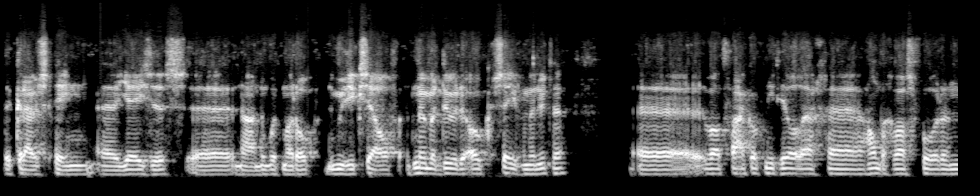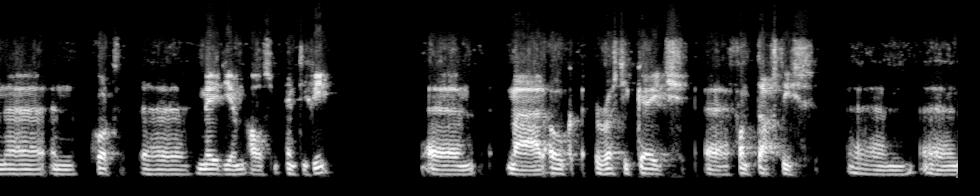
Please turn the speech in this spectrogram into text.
de, kruising, Jezus, nou, noem het maar op. De muziek zelf. Het nummer duurde ook zeven minuten. Wat vaak ook niet heel erg handig was voor een, een kort medium als MTV. Ehm, maar ook Rusty Cage, fantastisch. Ehm, ehm,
